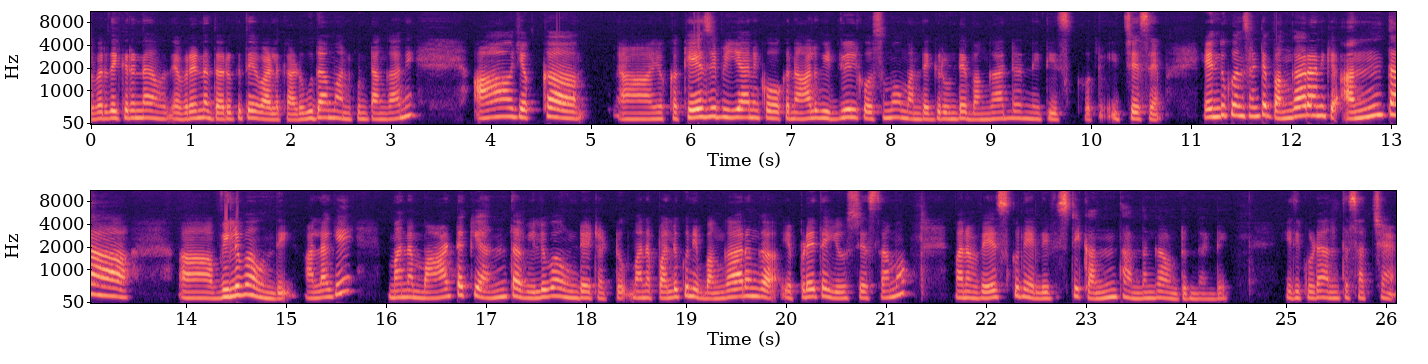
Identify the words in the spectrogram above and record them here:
ఎవరి దగ్గరైనా ఎవరైనా దొరికితే వాళ్ళకి అడుగుదాము అనుకుంటాం కానీ ఆ యొక్క యొక్క కేజీ బియ్యానికి ఒక నాలుగు ఇడ్లీల కోసమో మన దగ్గర ఉండే బంగారాన్ని తీసుకో ఇచ్చేసాం. ఎందుకు అంటే బంగారానికి అంత విలువ ఉంది. అలాగే మన మాటకి అంత విలువ ఉండేటట్టు మన పలుకుని బంగారంగా ఎప్పుడైతే యూస్ చేస్తామో మనం వేసుకునే లిప్స్టిక్ అంత అందంగా ఉంటుందండి. ఇది కూడా అంత సత్యం.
